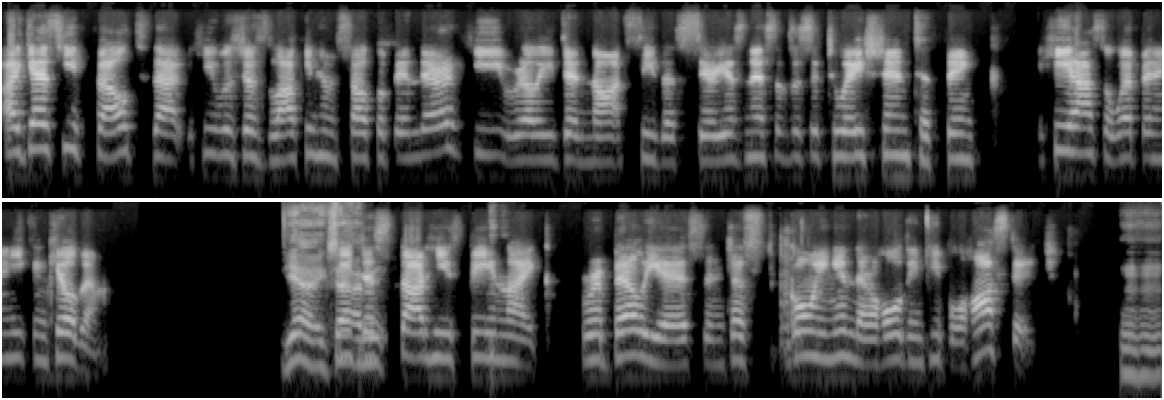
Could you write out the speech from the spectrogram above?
I guess he felt that he was just locking himself up in there. He really did not see the seriousness of the situation to think he has a weapon and he can kill them. Yeah, exactly. he just thought he's being like rebellious and just going in there holding people hostage. mm-hmm.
